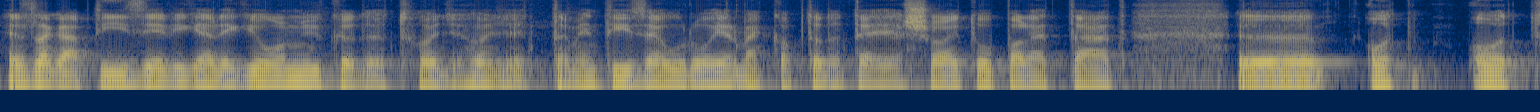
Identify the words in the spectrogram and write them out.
Ez legalább tíz évig elég jól működött, hogy, hogy tudom én, tíz euróért megkaptad a teljes sajtópalettát. Ö, ott ott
